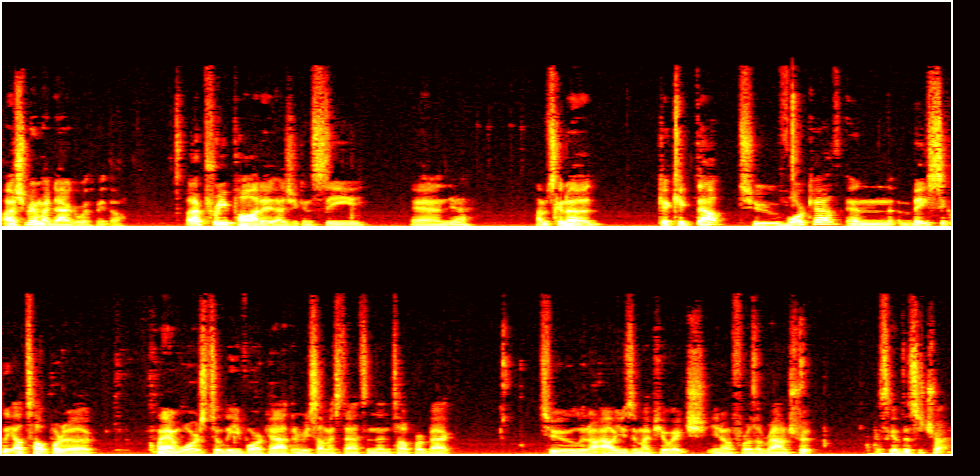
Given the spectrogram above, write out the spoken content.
I should bring my dagger with me though. But I pre-potted, as you can see, and yeah. I'm just gonna get kicked out to Vorkath, and basically I'll teleport a Clan Wars to leave Vorkath and reset my stats and then teleport back to Lunar Isle using my POH, you know, for the round trip. Let's give this a try.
